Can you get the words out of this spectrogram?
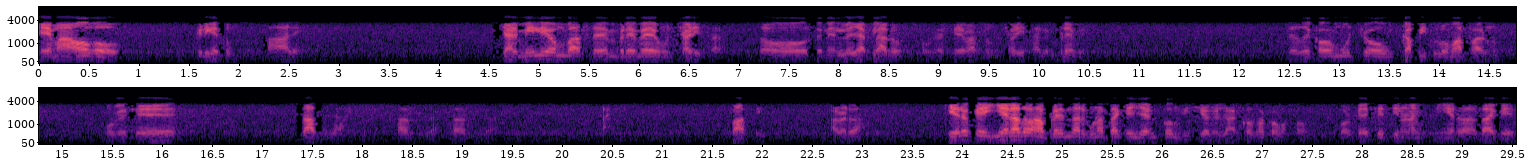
Emaogo. Crigetum. Vale. Charmeleon va a ser en breve un Charizard. Eso tenerlo ya claro, porque es que va a ser un Charizard en breve. Le doy como mucho un capítulo más para no. Porque es que... Sadla, sadla, sadla. Fácil, la verdad. Quiero que Gyarados aprenda algún ataque ya en condiciones, las cosas como son. Porque es que tiene una mierda de ataque.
